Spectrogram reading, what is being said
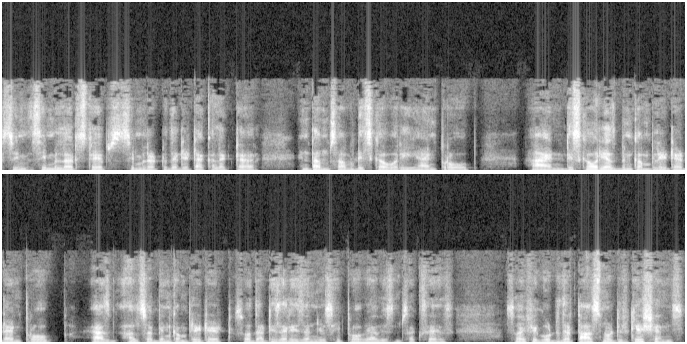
sim, similar steps similar to the data collector in terms of discovery and probe. And discovery has been completed and probe has also been completed. So that is the reason you see probe has some success. So if you go to the task notifications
